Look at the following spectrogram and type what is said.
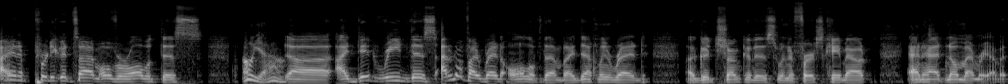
I had a pretty good time overall with this. Oh, yeah. Uh, I did read this. I don't know if I read all of them, but I definitely read a good chunk of this when it first came out, and had no memory of it.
